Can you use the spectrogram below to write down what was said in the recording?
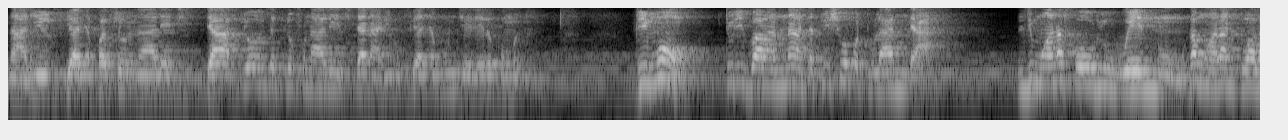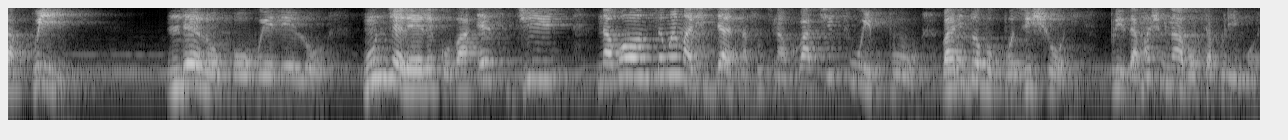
nali lufyanya pa fyona ale chita fyonse filofuna ale chita nali lufyanya munjerere kumwe limo tuli bana tatuishwa ko tulanda ndi mwana fo uli wenu nga mwana ntwala kwi ndelo mbo welelo munjerere kuba sg na bonse mwe ma leaders na futi na kuba chief whip ba leader of opposition please amashuna bonse kulimo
